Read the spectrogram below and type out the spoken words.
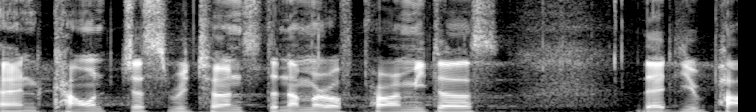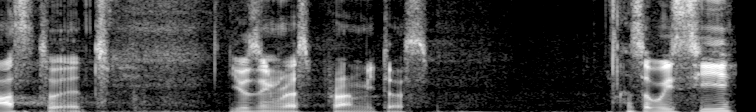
And count just returns the number of parameters that you pass to it using REST parameters. So we see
